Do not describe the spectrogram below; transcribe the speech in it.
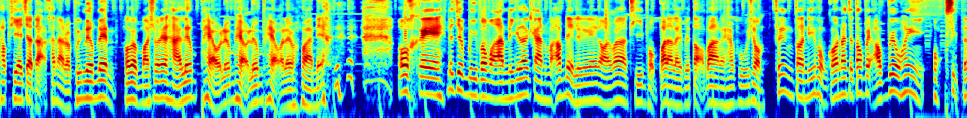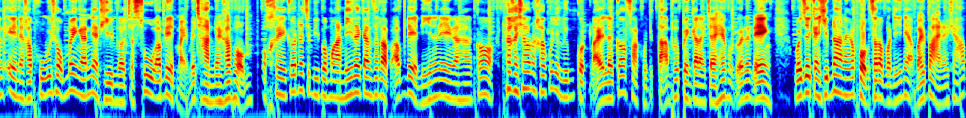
ท็อปเทียร์จัดอะขนาดแบบเพิ่งเริ่มเล่นพอแบบมาช่วงท้ายเริ่มแผ่วเริ่มแผ่วเริ่มแผ่วอะไรประมาณเนี้ยโอเค น่าจะมีประมาณนี้แล้วกันมาอัปเดตเล็กๆน้อยๆว่าทีมผมปั้นอะไรไปต่อบ้างนะครับคุณผู้ชม ซึ่งตอนนี้ผมก็น่าจะต้องไปอัพเวลให้ 60 นั่นเองนะครับคุณผู้ชมไม่งั้นเนี่ยทีมเราจะสู้อัปเดตใหม่ไม่ทันนะครับผมโอเค ก็น่าจะมีประมาณนี้แล้วกันสำหรับอัปเดตนี้นั่นเองนะฮะก็ถ้าใครชอบนะครับก็อย่าลืมกดไลค์แล้วก็ฝากกดติดตามเพื่อเป็นกำลังใจให้ผมด้วยนั่นเองไว้เจอกันคลิปหน้านะครับผมสำหรับวันนี้เนี่ยบ๊ายบายนะครับ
